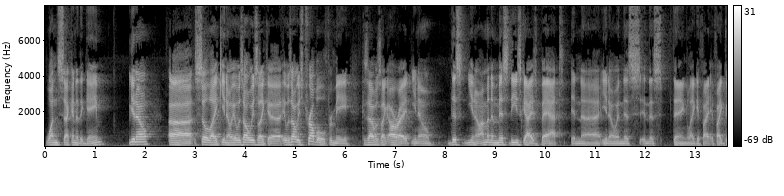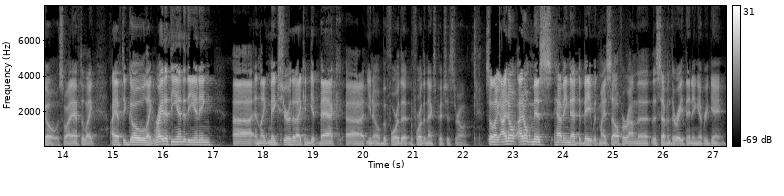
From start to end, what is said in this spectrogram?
one second of the game you know? Uh, so like you know it was always like a it was always trouble for me because i was like all right you know this you know i'm gonna miss these guys bat in uh you know in this in this thing like if i if i go so i have to like i have to go like right at the end of the inning uh, and like make sure that I can get back, uh, you know, before the before the next pitch is thrown. So like I don't I don't miss having that debate with myself around the, the seventh or eighth inning every game.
